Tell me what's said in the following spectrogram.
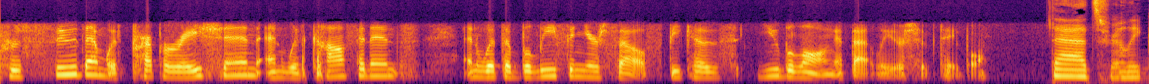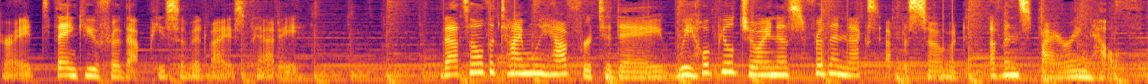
pursue them with preparation and with confidence and with a belief in yourself because you belong at that leadership table. That's really great. Thank you for that piece of advice, Patty. That's all the time we have for today. We hope you'll join us for the next episode of Inspiring Health.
